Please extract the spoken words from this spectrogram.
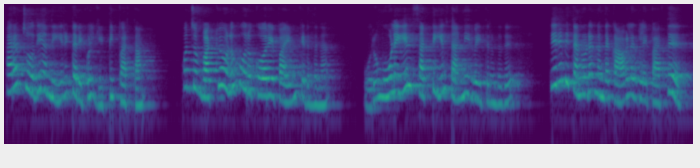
பரஞ்சோதி அந்த இருட்டறைக்குள் எட்டி பார்த்தான். கொஞ்சம் வக்கோலும் ஒரு கோரைப்பாயும் கிடந்தன. ஒரு மூலையில் சட்டியில் தண்ணீர் வைத்திருந்தது. திரும்பி தன்னுடன் வந்த காவலர்களை பார்த்து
